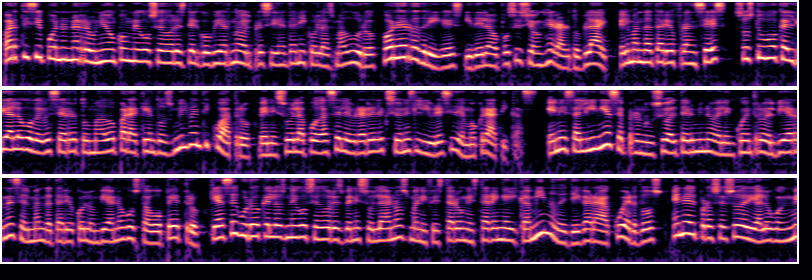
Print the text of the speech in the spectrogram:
participó en una reunión con negociadores del gobierno del presidente Nicolás Maduro, Jorge Rodríguez, y de la oposición Gerardo Blay. El mandatario francés sostuvo que el diálogo debe ser retomado para que en 2024 Venezuela pueda celebrar elecciones libres y democráticas. En esa línea se pronunció al término del encuentro del viernes el mandatario colombiano Gustavo Petro, que aseguró que los negociadores venezolanos manifestaron estar en el camino de llegar a acuerdos en el proceso de diálogo en México,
